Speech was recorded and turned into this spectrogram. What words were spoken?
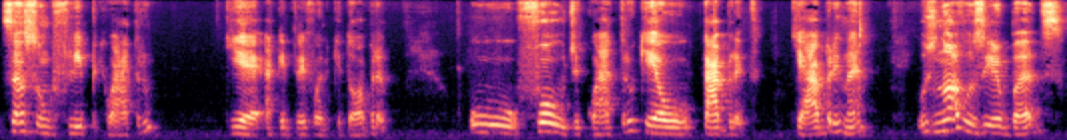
Samsung Flip 4, que é aquele telefone que dobra, o Fold 4, que é o tablet que abre, né? Os novos earbuds,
